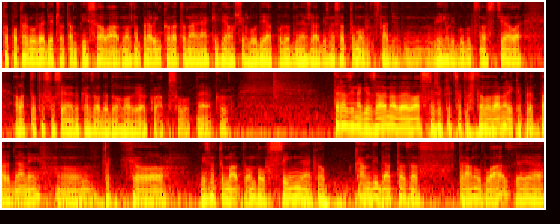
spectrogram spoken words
to potrebu vedieť, čo tam písal a možno prelinkovať to na nejakých ďalších ľudí a podobne, že aby sme sa tomu snad vyhli v budúcnosti, ale, ale toto som si nedokázal dať do hlavy ako absolútne. Ako... Teraz inak je zaujímavé vlastne, že keď sa to stalo v Amerike pred pár dňami, tak my sme to mali, on bol syn nejakého kandidáta za stranu vlast a,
